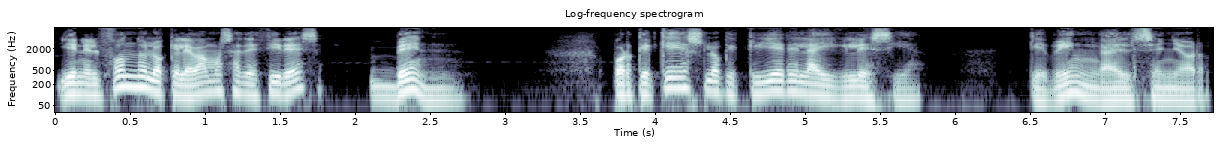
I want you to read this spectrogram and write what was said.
y en el fondo lo que le vamos a decir es ven. Porque ¿qué es lo que quiere la Iglesia? Que venga el Señor.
